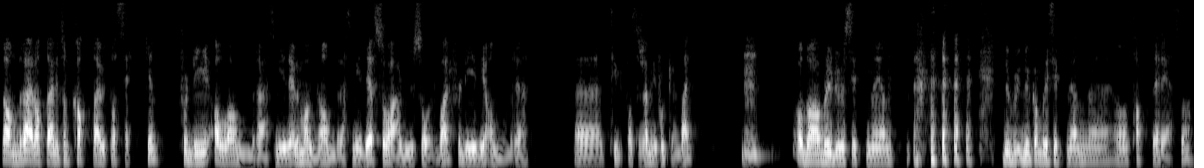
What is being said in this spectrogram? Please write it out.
Det andre er at det er litt sånn katta ut av sekken. Fordi alle andre er smidige, eller mange andre er smidige, så er du sårbar fordi de andre eh, tilpasser seg mye fortere enn deg. Mm. Og da blir du sittende igjen du, du, kan bli sittende igjen uh, og tapt det racet.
